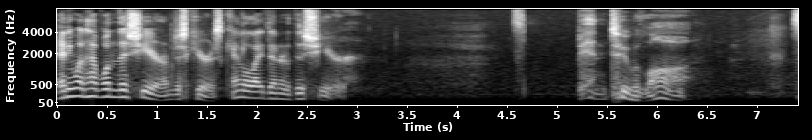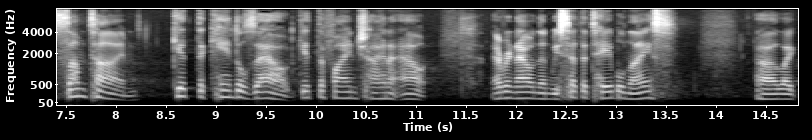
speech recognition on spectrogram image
Anyone have one this year? I'm just curious. Candlelight dinner this year. Been too long. Sometimes get the candles out, get the fine china out. Every now and then we set the table nice, uh, like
